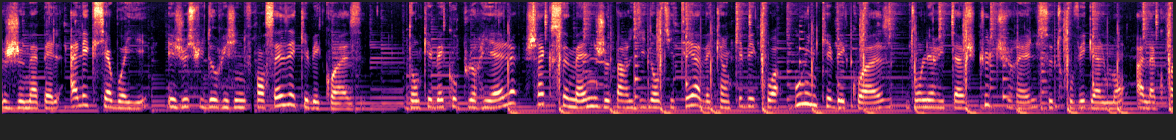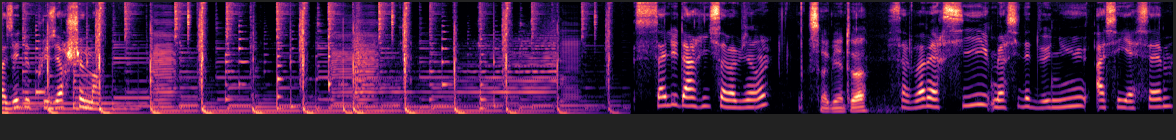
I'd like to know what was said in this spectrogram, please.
Je m'appelle Alexia Boyer et je suis d'origine française et québécoise. Dans Québec au pluriel, chaque semaine, je parle d'identité avec un Québécois ou une Québécoise dont l'héritage culturel se trouve également à la croisée de plusieurs chemins. Salut Dari, ça va bien? Ça va bien toi? Ça va, merci. Merci d'être venu à CISM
